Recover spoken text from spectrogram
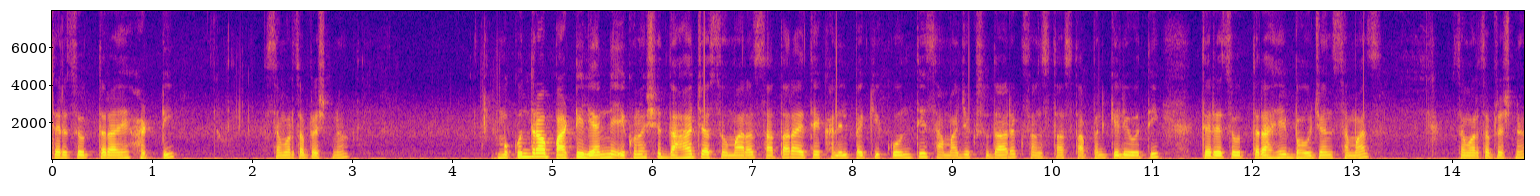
त्याचं उत्तर आहे हट्टी. समोरचा प्रश्न. मुकुंदराव पाटील यांनी एकोणीसशे दहाच्या सुमारास सातारा येथे खालीलपैकी कोणती सामाजिक सुधारक संस्था स्थापन केली होती? तर याचं उत्तर आहे बहुजन समाज. समोरचा प्रश्न.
